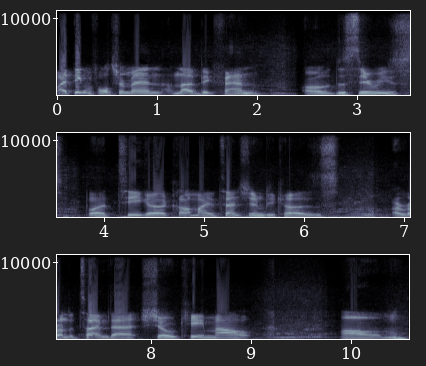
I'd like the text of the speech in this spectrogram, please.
my thing with Ultraman. I'm not a big fan of the series, but Tiga caught my attention because around the time that show came out, um,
